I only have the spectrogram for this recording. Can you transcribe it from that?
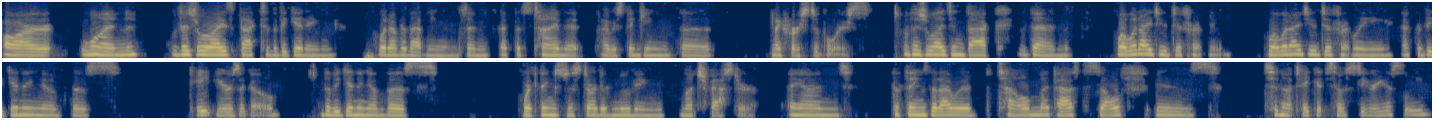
are one, visualize back to the beginning, whatever that means. And at this time, it, I was thinking the, my first divorce, visualizing back then, what would I do differently? What would I do differently at the beginning of this eight years ago? The beginning of this where things just started moving much faster. And the things that I would tell my past self is to not take it so seriously,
